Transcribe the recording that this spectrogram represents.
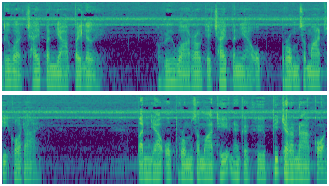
หรือว่าใช้ปัญญาไปเลย หรือว่าเราจะใช้ปัญญาอบรมสมาธิก็ได้ ปัญญาอบรมสมาธินั่นก็คือพิจารณาก่อน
